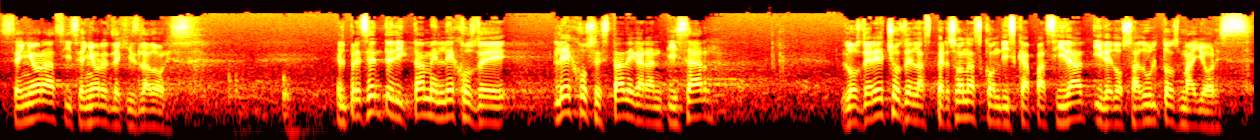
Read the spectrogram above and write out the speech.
Señoras y señores legisladores, el presente dictamen, lejos, de, lejos está de garantizar los derechos de las personas con discapacidad y de los adultos mayores.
